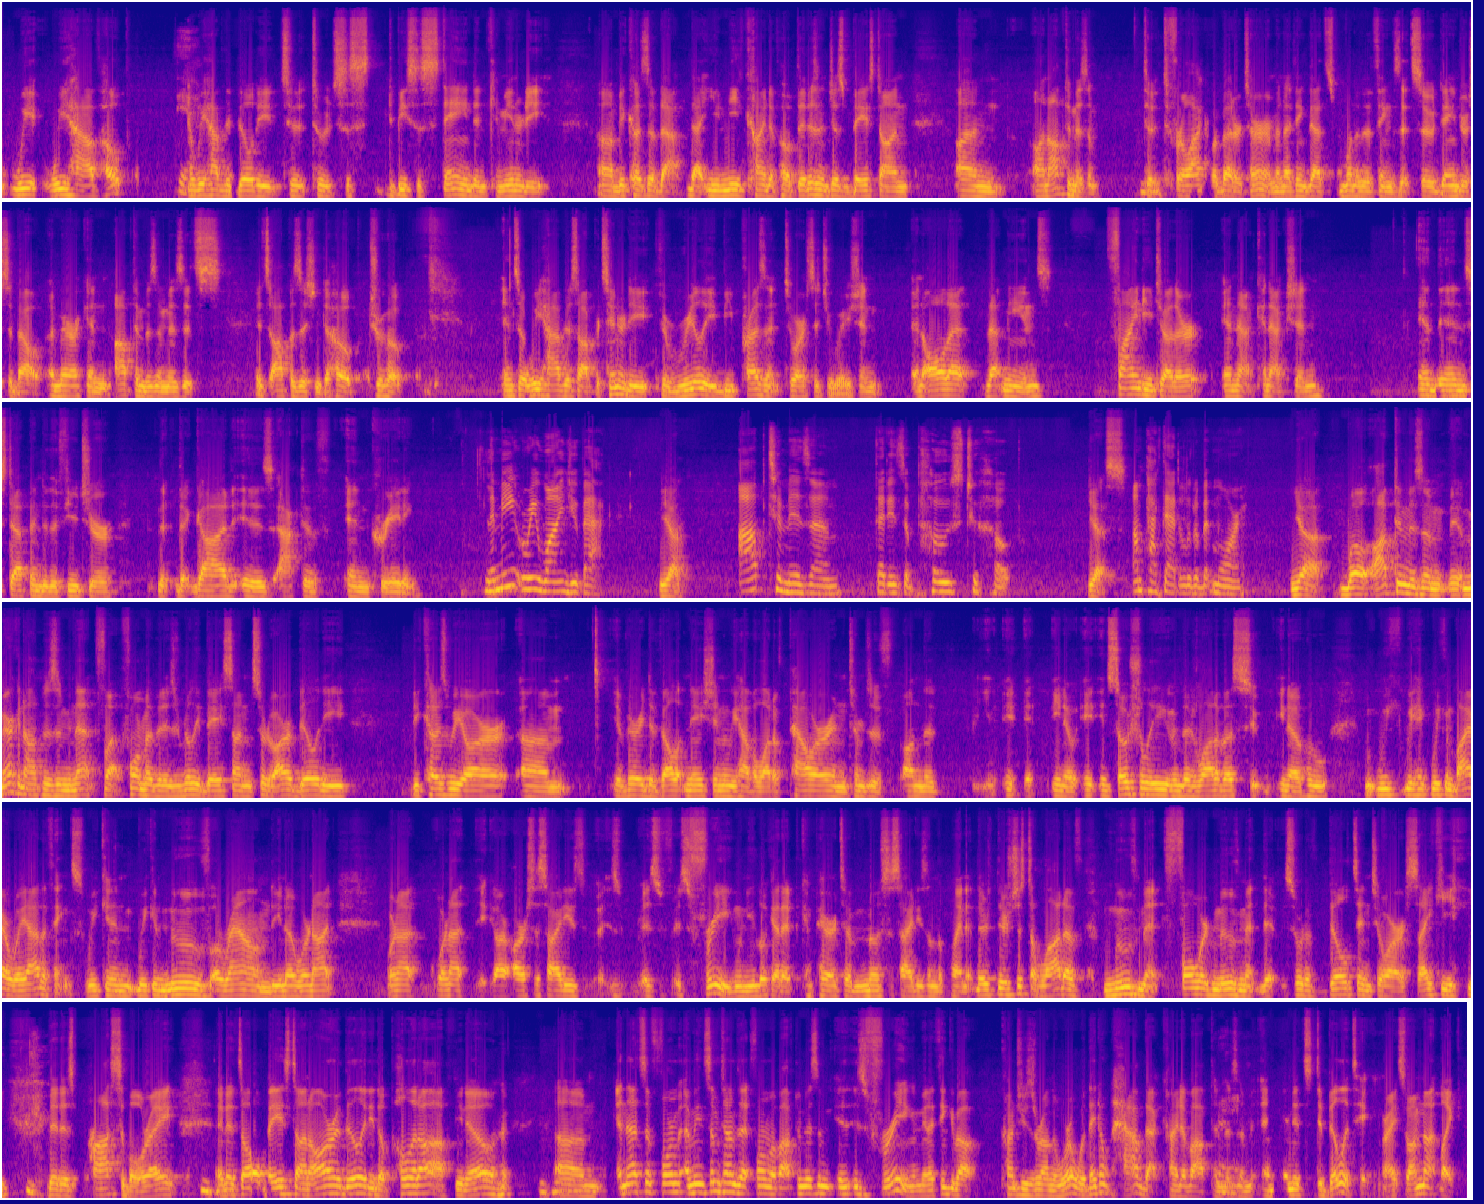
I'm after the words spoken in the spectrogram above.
we we have hope, yeah. and we have the ability to to to be sustained in community um, because of that that unique kind of hope that isn't just based on on on optimism. To, to, for lack of a better term, and I think that's one of the things that's so dangerous about American optimism is its its opposition to hope, true hope. And so we have this opportunity to really be present to our situation and all that that means find each other in that connection and then step into the future that, that God is active in creating. Let me rewind you back. Yeah. Optimism that is opposed to hope. Yes. Unpack that a little bit more. Yeah. Well, optimism, American optimism in that form of it is really based on sort of our ability because we are um, a very developed nation, we have a lot of power in terms of on the you know, in socially, there's a lot of us, who, you know, who we, we we can buy our way out of things. We can we can move around. You know, we're not we're not we're not our, our society is, is, is is free when you look at it compared to most societies on the planet there's there's just a lot of movement forward movement that sort of built into our psyche that is possible right mm-hmm. and it's all based on our ability to pull it off you know mm-hmm. um, and that's a form i mean sometimes that form of optimism is, is, freeing i mean i think about countries around the world where they don't have that kind of optimism right. and, and it's debilitating right so i'm not like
